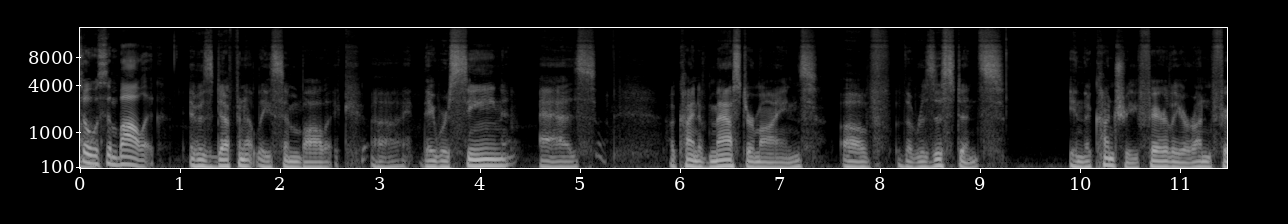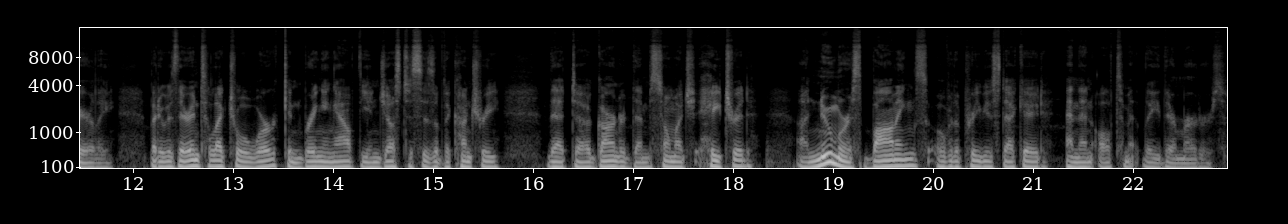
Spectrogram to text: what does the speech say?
So it was symbolic. It was definitely symbolic. Uh, they were seen as a kind of masterminds of the resistance in the country, fairly or unfairly but it was their intellectual work in bringing out the injustices of the country that uh, garnered them so much hatred, uh, numerous bombings over the previous decade, and then ultimately their murders.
